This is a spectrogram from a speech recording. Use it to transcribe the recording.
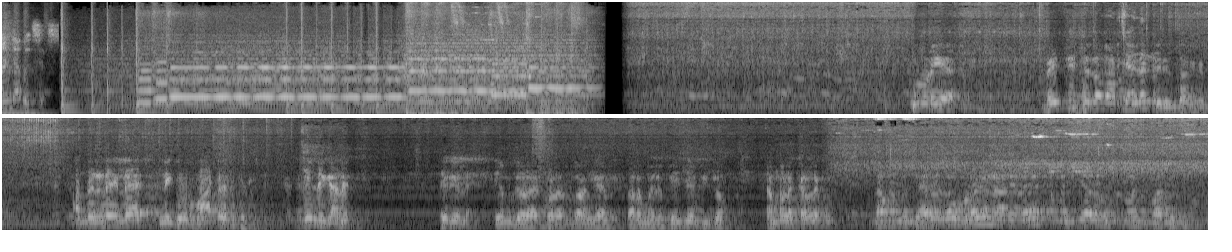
one double six உங்களுடைய வெற்றி சின்னமான சின்னம் தெரிவித்தார்கள்? அந்த நிலையில இன்னைக்கு ஒரு மாற்றம் ஏற்படுது. இன்னைக்கு தெரியல. திமுக வேட்பாளருக்கும் அங்க தலைமையில பிஜேபிக்கும் நம்மளை கள்ள நம்ம தேர்தல உலக நாளில நம்ம இந்தியாவை உற்று நோக்கி பார்த்துட்டு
